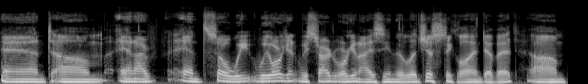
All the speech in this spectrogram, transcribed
And um, and I and so we we organ we started organizing the logistical end of it. Um,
